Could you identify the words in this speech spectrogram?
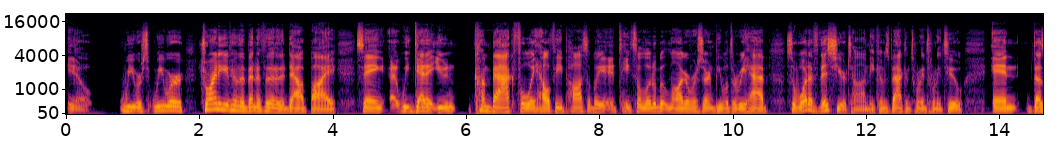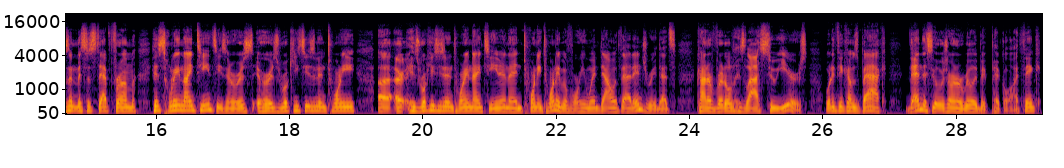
you know, we were we were trying to give him the benefit of the doubt by saying uh, we get it, you didn't come back fully healthy. Possibly it takes a little bit longer for certain people to rehab. So what if this year, Tom, he comes back in 2022 and doesn't miss a step from his 2019 season or his or his rookie season in 20 uh, or his rookie season in 2019 and then 2020 before he went down with that injury that's kind of riddled his last two years. What if he comes back? Then the Steelers are in a really big pickle. I think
